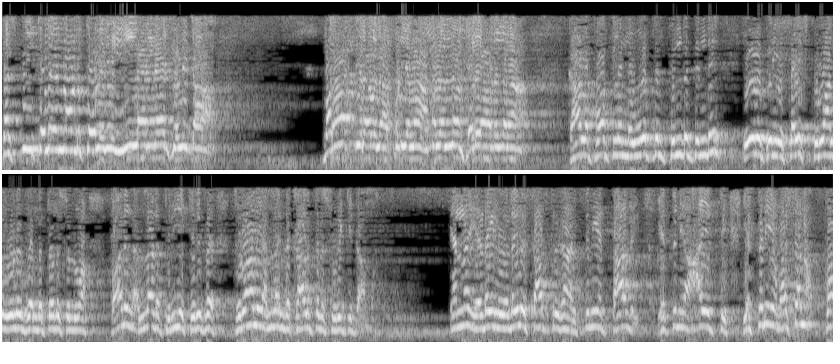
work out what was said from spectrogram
தஸ்பி தொழில் தொழில் இல்லைன்னு சொல்லிட்டான். பராத்திரவில் அப்படியெல்லாம் அமலெல்லாம் கிடையாதுங்கிறான். காலப்போக்கில் இந்த ஊரத்தில் திண்டு திண்டு இவ்வளவு பெரிய சைஸ் குர்ஆன் இவ்வளவு அந்த சொல்லுவான். பாருங்க அல்லாட பெரிய கிருப. குர்ஆனை அல்ல இந்த காலத்துல சுருக்கிட்டாமா? ஏன்னா இடையில இடையில சாப்பிட்டுருக்கான். எத்தனையோ தாளு எத்தனையோ ஆயத்து எத்தனையோ வசனம். போ.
